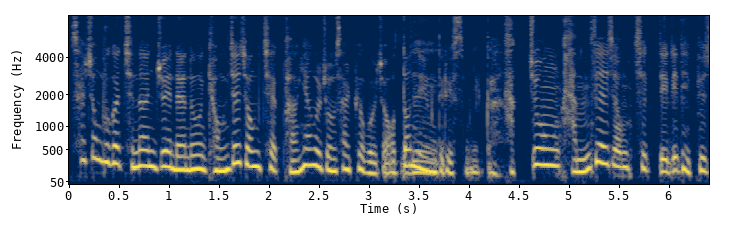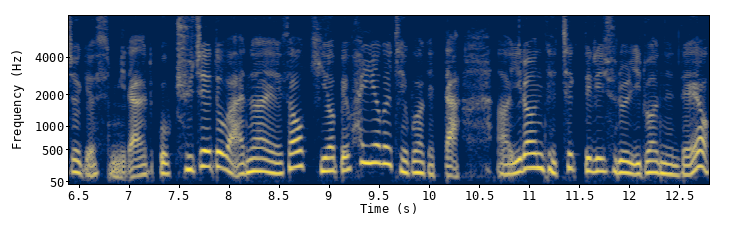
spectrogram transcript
새 정부가 지난주에 내놓은 경제 정책 방향을 좀 살펴보죠. 어떤 네. 내용들이 있습니까? 각종 감세 정책들이 대표적이었습니다. 그리고 규제도 완화해서 기업의 활력을 제고하겠다. 아, 이런 대책들이 주를 이루었는데요.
